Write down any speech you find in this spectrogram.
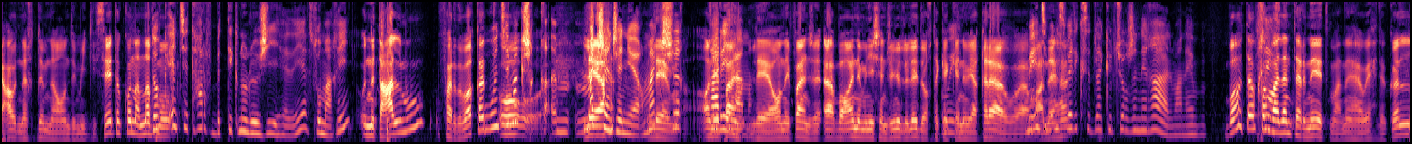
عاودنا خدمنا اون 2017 وكنا نضموا دونك انت تعرف بالتكنولوجي هذه سومارين ونتعلموا فرد وقت وانت و... ماكش ماكش انجينيور ماكش قاريها لا اون با آه بون أنا مانيش انجينيور الاولاد وقتها كانوا يقراو معناها انت بالنسبة لك سي دو لا كولتور جينيرال معناها بون تو فما الانترنت معناها واحد الكل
